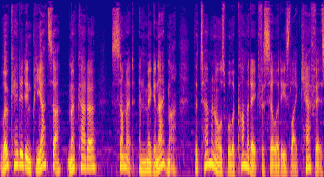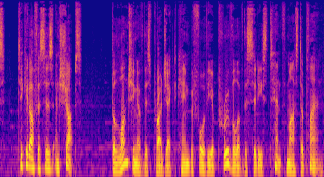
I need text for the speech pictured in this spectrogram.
Located in Piazza, Mercato, Summit, and Megenagna, the terminals will accommodate facilities like cafes, ticket offices, and shops. The launching of this project came before the approval of the city's 10th master plan.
